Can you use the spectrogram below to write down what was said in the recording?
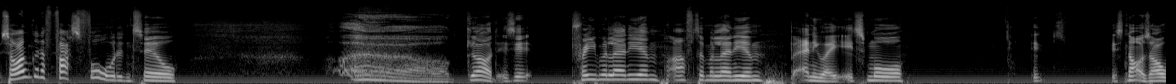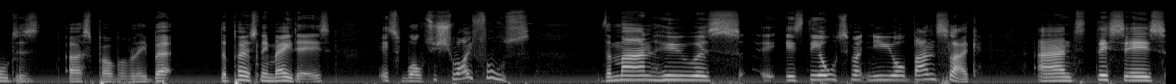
so I'm going to fast forward until. Oh God, is it pre-millennium, after millennium? But anyway, it's more. It's it's not as old as us probably, but the person who made it is it's Walter Schreifels, the man who was is the ultimate New York band slag, and this is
